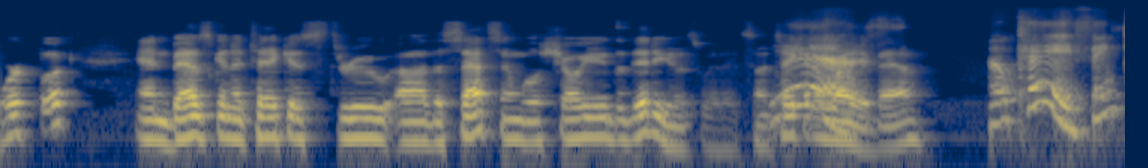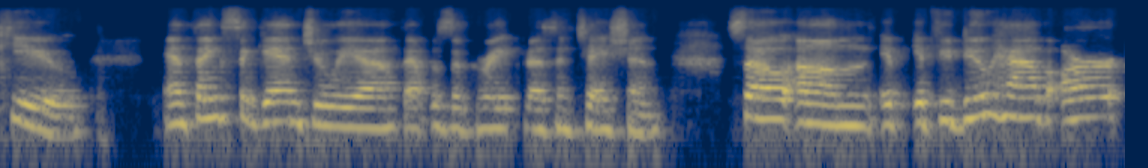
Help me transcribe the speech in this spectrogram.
workbook, and Bev's going to take us through uh, the sets, and we'll show you the videos with it. So take it away, Bev. Okay, thank you. And thanks again, Julia. That was a great presentation. So um, if, if you do have our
